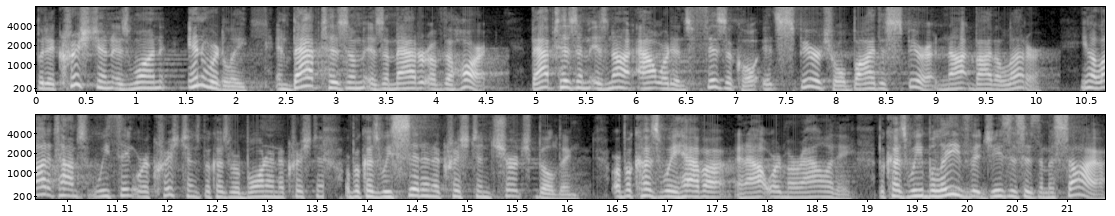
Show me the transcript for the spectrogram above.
But a Christian is one inwardly, and baptism is a matter of the heart. Baptism is not outward and physical, it's spiritual by the Spirit, not by the letter. You know, a lot of times we think we're Christians because we're born in a Christian, or because we sit in a Christian church building, or because we have a, an outward morality, because we believe that Jesus is the Messiah.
